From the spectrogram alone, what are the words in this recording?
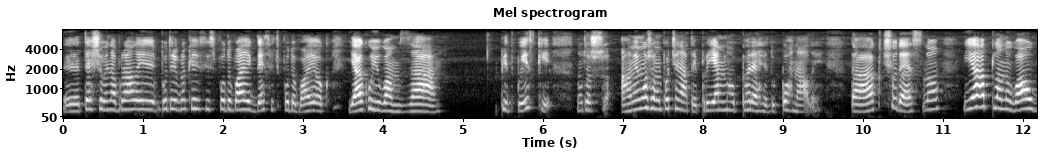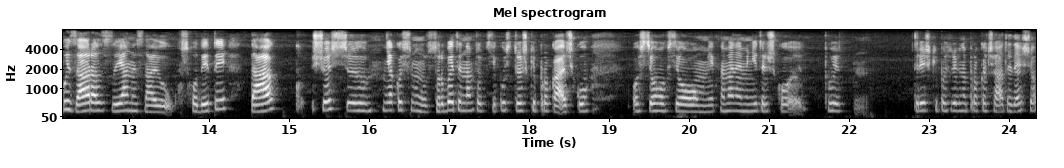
е, те, що ви набрали потрібну кількість вподобайок, 10 вподобайок. Дякую вам за підписки. Ну тож, а ми можемо починати. Приємного перегляду. Погнали. Так, чудесно. Я планував би зараз, я не знаю, сходити. Так, щось е, якось ну, зробити нам тут якусь трішки прокачку. Ось цього всього. Як на мене, мені трішки, трішки потрібно прокачати дещо.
